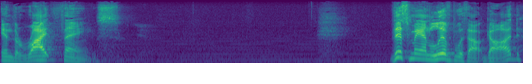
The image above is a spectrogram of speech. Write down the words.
in the right things. This man lived without God.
